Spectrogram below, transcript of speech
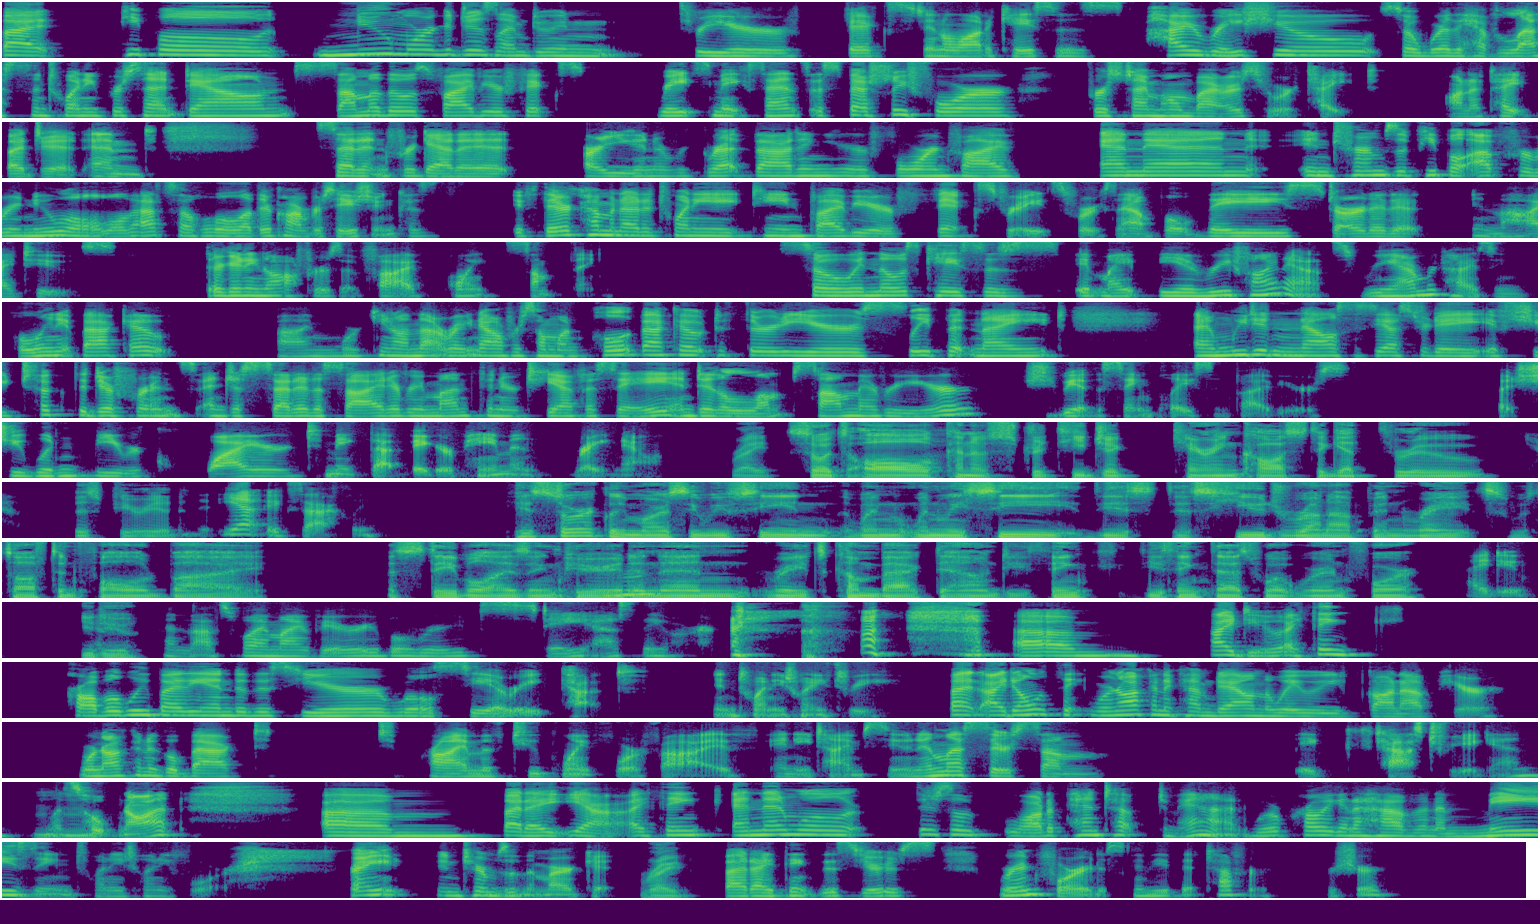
But people, new mortgages, I'm doing three year fixed in a lot of cases, high ratio. So where they have less than 20% down, some of those five year fixed rates make sense, especially for first time home buyers who are tight on a tight budget and set it and forget it. Are you going to regret that in year four and five? And then in terms of people up for renewal, well, that's a whole other conversation because if they're coming out of 2018 five year fixed rates, for example, they started it in the high twos. They're getting offers at five point something. So in those cases, it might be a refinance, reamortizing, pulling it back out. I'm working on that right now for someone. Pull it back out to 30 years, sleep at night. And we did an analysis yesterday. If she took the difference and just set it aside every month in her TFSA and did a lump sum every year, she'd be at the same place in five years. But she wouldn't be required to make that bigger payment right now. Right. So it's all kind of strategic carrying costs to get through this period. Yeah, exactly. Historically, Marcy, we've seen when when we see this this huge run up in rates, it's often followed by a stabilizing period Mhm. and then rates come back down. Do you think do you think that's what we're in for? I do. You do. And that's why my variable rates stay as they are. um, I do. I think probably by the end of this year, we'll see a rate cut in 2023. But I don't think we're not going to come down the way we've gone up here. We're not going to go back to prime of 2.45 anytime soon, unless there's some big catastrophe again. Let's Mhm. hope not. Um, but I, yeah, I think, and then we'll, there's a lot of pent up demand. We're probably going to have an amazing 2024, right? In terms of the market. Right. But I think this year's, we're in for it. It's going to be a bit tougher for sure.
